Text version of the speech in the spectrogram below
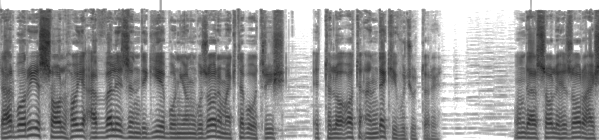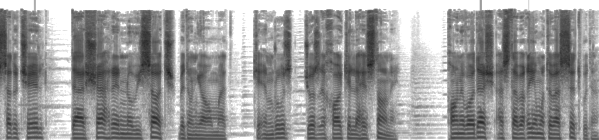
درباره سالهای اول زندگی بنیانگذار مکتب اتریش اطلاعات اندکی وجود داره. اون در سال 1840 در شهر نویساچ به دنیا آمد که امروز جزء خاک لهستانه. خانوادش از طبقه متوسط بودن.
